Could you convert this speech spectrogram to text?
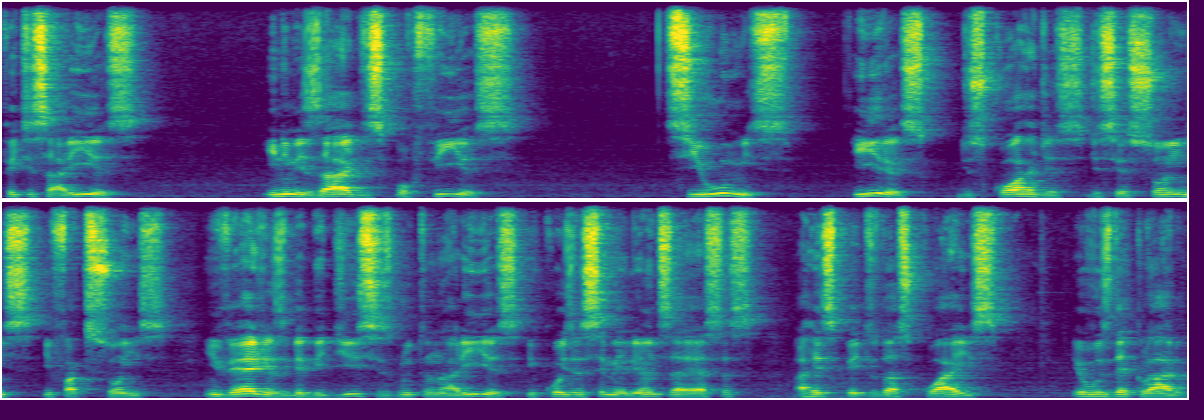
feitiçarias, inimizades, porfias, ciúmes, iras, discórdias, dissessões e facções, invejas, bebedices, glutonarias e coisas semelhantes a essas, a respeito das quais eu vos declaro,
